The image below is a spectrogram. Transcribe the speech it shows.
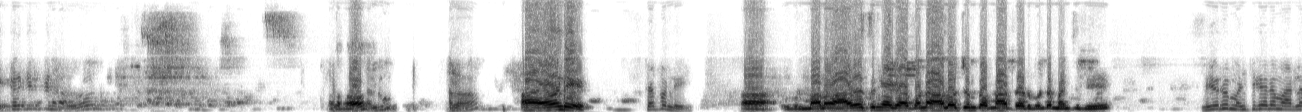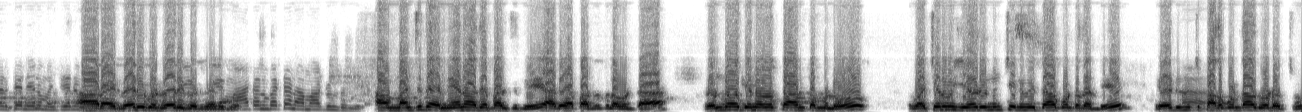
ఎక్కడికి వెళ్తున్నారు? హలో? హలో? ఏమండి? చెప్పండి. ఇప్పుడు మనం ఆవేశంగా కాకుండా ఆలోచనతో మాట్లాడుకుంటే మంచిది. మీరు మంచిగానే మాట్లాడితే నేను మంచిగానే ఆ, right very good very good very good మాటను బట్టే నా మాట ఉంటుంది. మంచిదే. నేను అదే పరిస్థితి అదే పద్ధతిలో ఉంటా. రెండో దిన వృత్తాంతములు వచనం ఏడు నుంచి ఎనిమిది దాకా ఉంటదండి. ఏడు నుంచి. పదకొండు దాకా చూడొచ్చు.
